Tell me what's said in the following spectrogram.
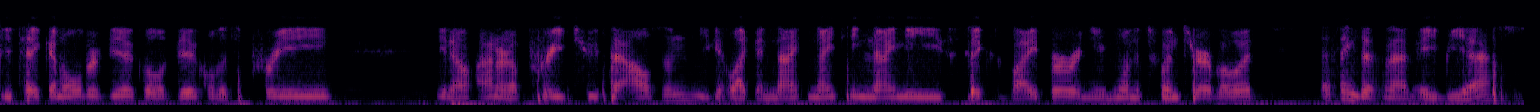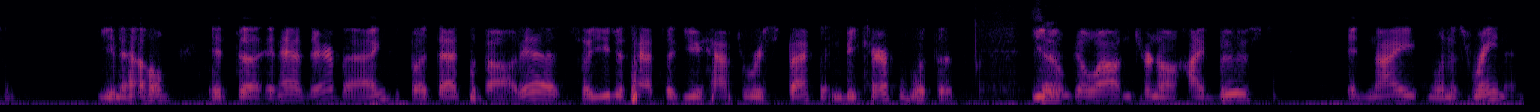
you take an older vehicle, a vehicle that's pre, you know, I don't know, pre 2000, you get like a ni- 1996 Viper and you want to twin turbo it. That thing doesn't have ABS. You know, it uh, it has airbags, but that's about it. So you just have to you have to respect it and be careful with it. You So- don't go out and turn on a high boost at night when it's raining.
